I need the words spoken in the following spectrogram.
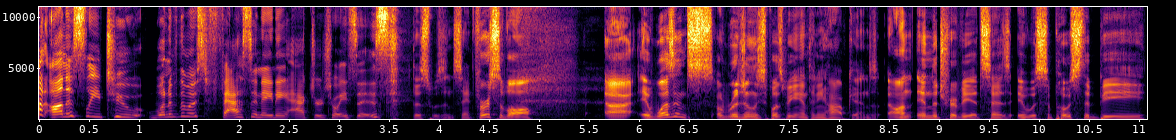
on, honestly, to one of the most fascinating actor choices. This was insane. First of all, uh, it wasn't originally supposed to be Anthony Hopkins. On in the trivia, it says it was supposed to be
